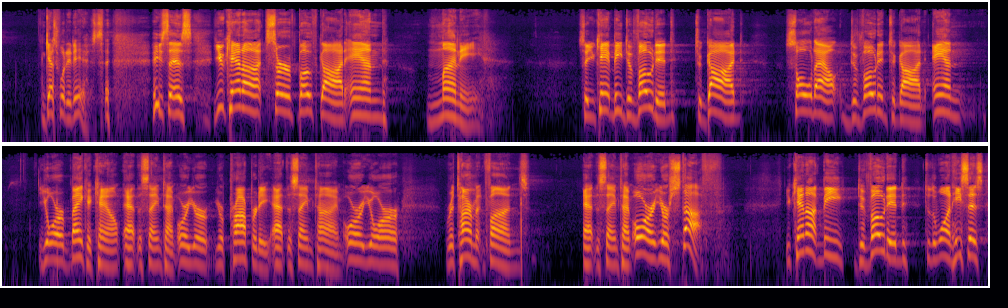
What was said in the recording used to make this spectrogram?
Guess what it is? he says, You cannot serve both God and money. So you can't be devoted to God, sold out, devoted to God, and your bank account at the same time, or your, your property at the same time, or your retirement funds at the same time, or your stuff. You cannot be devoted to the one. He says,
